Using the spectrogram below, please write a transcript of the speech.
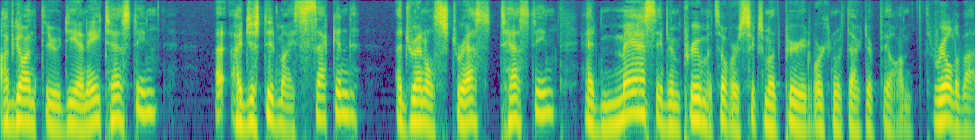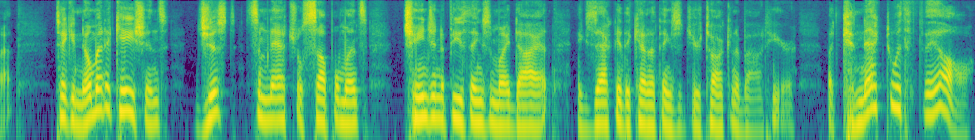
I've gone through DNA testing. I- just did my second adrenal stress testing, had massive improvements over a six month period working with Dr. Phil. I'm thrilled about it. Taking no medications, just some natural supplements, changing a few things in my diet, exactly the kind of things that you're talking about here. But connect with Phil.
